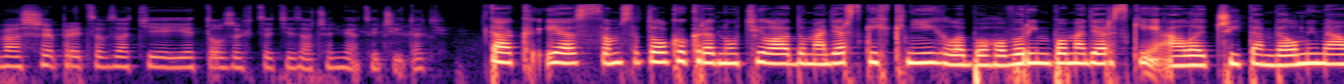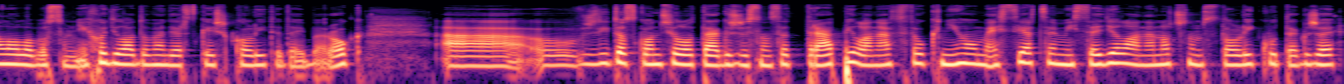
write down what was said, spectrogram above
vaše predsavzatie je to, že chcete začať viacej čítať. Tak, ja som sa toľkokrát nutila do maďarských kníh, lebo hovorím po maďarsky, ale čítam veľmi málo, lebo som nechodila do maďarskej školy, teda iba rok. A vždy to skončilo tak, že som sa trápila nad tou knihou mesiace, mi sedela na nočnom stoliku, takže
